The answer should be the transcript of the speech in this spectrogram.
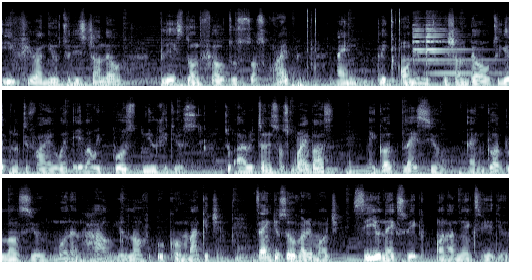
if you are new to this channel, please don't fail to subscribe and click on the notification bell to get notified whenever we post new videos. To our returning subscribers, may God bless you and God loves you more than how you love Ukomma Kitchen. Thank you so very much. See you next week on our next video.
